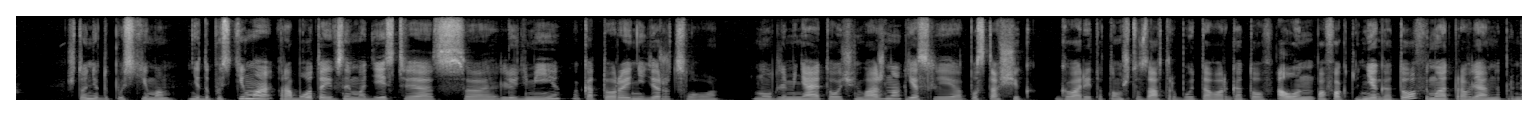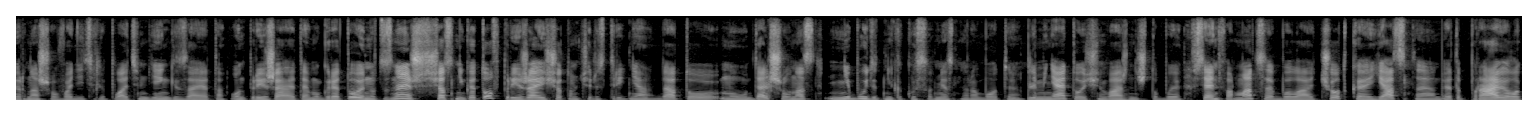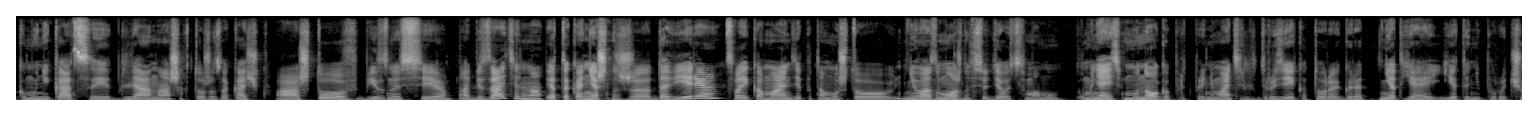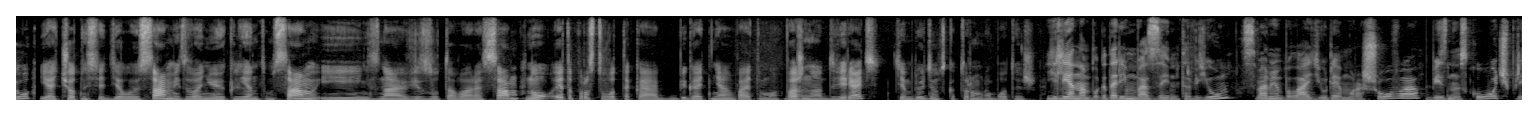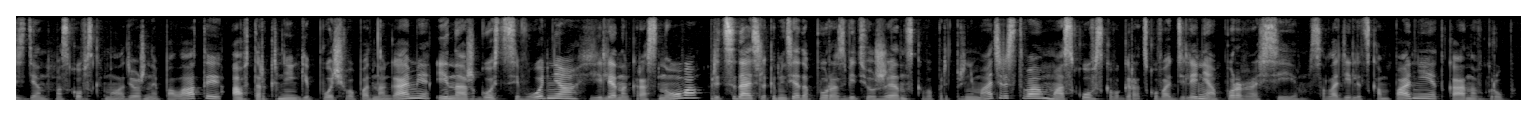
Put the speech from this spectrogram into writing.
Что недопустимо? Недопустимо работа и взаимодействие с людьми, которые не держат слова. Ну, для меня это очень важно. Если поставщик говорит о том, что завтра будет товар готов, а он по факту не готов, и мы отправляем, например, нашего водителя, платим деньги за это, он приезжает, а ему говорят, ой, ну ты знаешь, сейчас не готов, приезжай еще там через три дня, да, то, ну, дальше у нас не будет никакой совместной работы. Для меня это очень важно, чтобы вся информация была четкая, ясная. Это правило коммуникации для наших тоже заказчиков. А что в бизнесе обязательно, это, конечно же, доверие своей команде, потому что невозможно все делать самому самому. У меня есть много предпринимателей, друзей, которые говорят, нет, я это не поручу, я отчетность делаю сам, и звоню я клиентам сам, и, не знаю, везу товары сам. Ну, это просто вот такая беготня. Поэтому важно доверять тем людям, с которым работаешь. Елена, благодарим вас за интервью. С вами была Юлия Мурашова, бизнес-коуч, президент Московской молодежной палаты, автор книги «Почва под ногами» и наш гость сегодня Елена Краснова, председатель комитета по развитию женского предпринимательства руководства Московского городского отделения «Опора России», совладелец компании «Тканов Групп».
